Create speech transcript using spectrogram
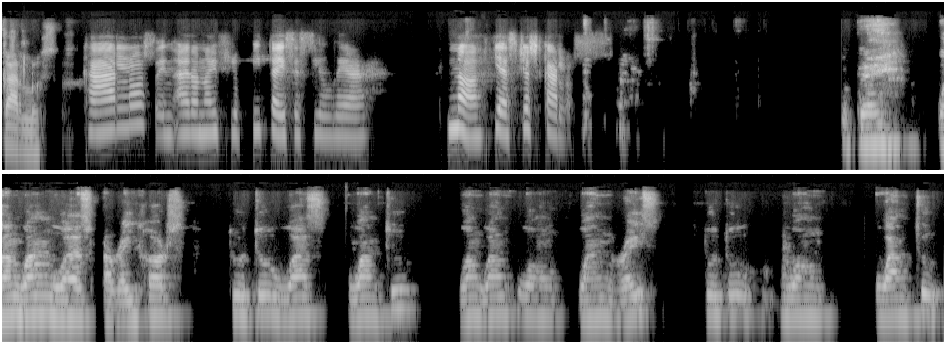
Carlos. Carlos, and I don't know if Lupita is still there. No, yes, just Carlos. Okay, one one was a race horse, two two was one two, one one one one race, two two one one two.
